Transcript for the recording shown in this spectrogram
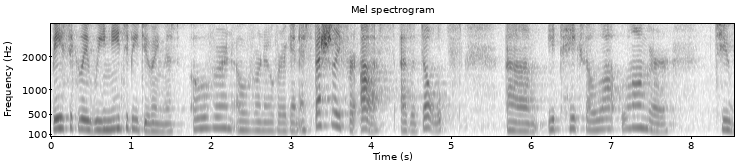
Basically, we need to be doing this over and over and over again, especially for us as adults. Um, it takes a lot longer to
